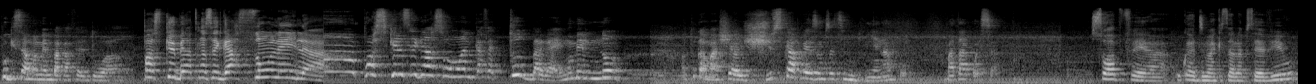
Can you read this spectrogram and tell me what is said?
Pour qui ça m'a même pas fait le droit? Parce que Bertrand, c'est garçon, Leïla. Ah, parce que c'est garçon, moi, qui a fait toute bagaille. Moi-même, non. En tout ka ma chè, jiska prezèm se ti mbyen an pou. Bata kwe sa. So ap fè, euh, ou ka di ma ki sa l ap sevi ou?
